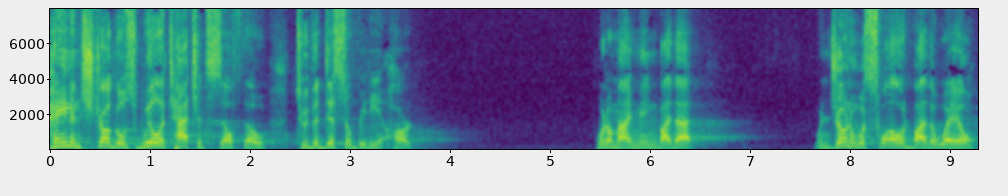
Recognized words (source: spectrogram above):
Pain and struggles will attach itself, though, to the disobedient heart. What do I mean by that? When Jonah was swallowed by the whale,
